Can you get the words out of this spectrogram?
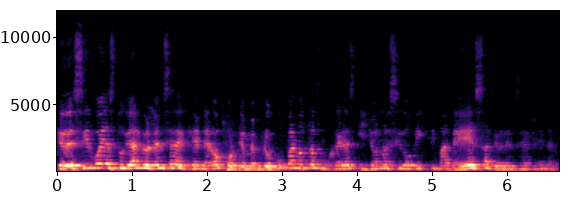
que decir voy a estudiar violencia de género porque me preocupan otras mujeres y yo no he sido víctima de esa violencia de género.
